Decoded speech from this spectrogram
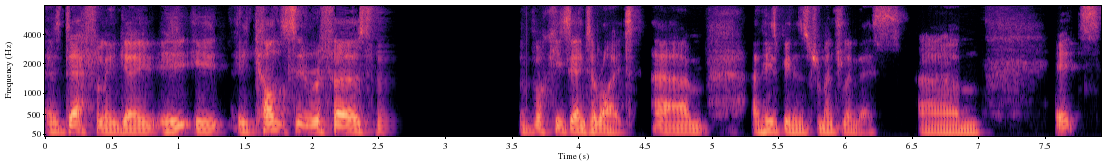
has definitely going. He, he, he constantly refers to the book he's going to write, um, and he's been instrumental in this. Um, it's,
